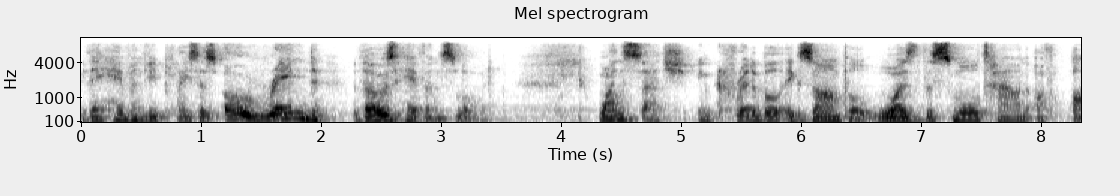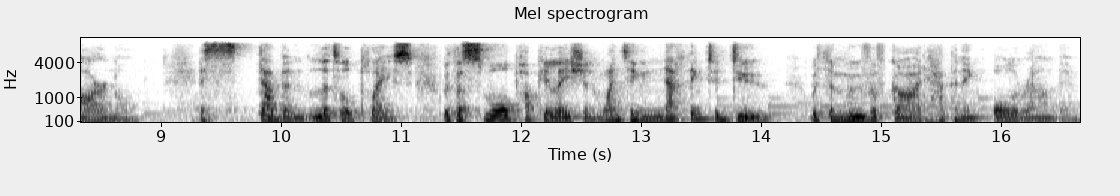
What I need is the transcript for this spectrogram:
the heavenly places. Oh, rend those heavens, Lord. One such incredible example was the small town of Arnol, a stubborn little place with a small population wanting nothing to do with the move of God happening all around them.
